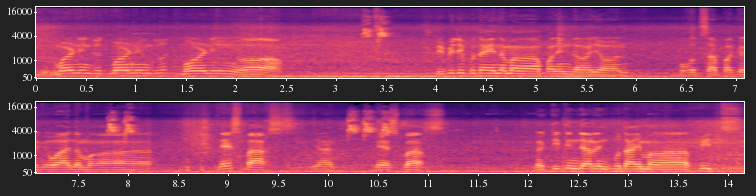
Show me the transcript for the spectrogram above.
Good morning, good morning, good morning. Oh. Bibili po tayo ng mga paninda ngayon. Bukod sa paggagawa ng mga nest box. Yan, nest box. Nagtitinda rin po tayo mga feeds.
